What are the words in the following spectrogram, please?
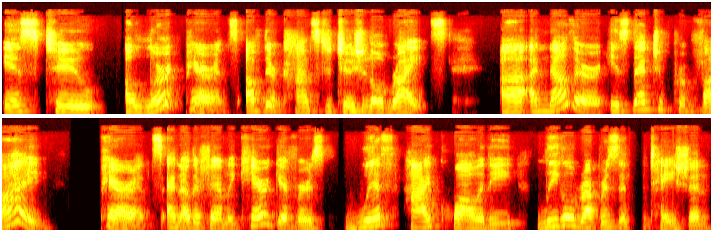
is to alert parents of their constitutional rights. Uh, another is then to provide parents and other family caregivers with high quality legal representation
